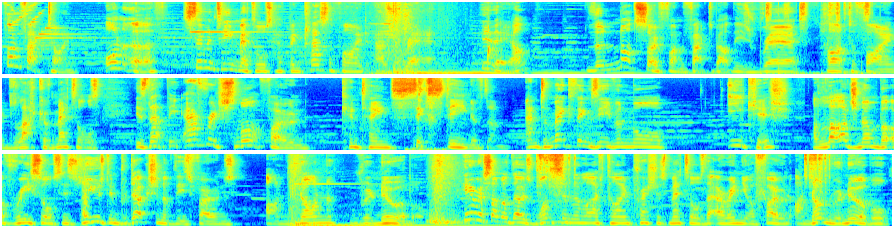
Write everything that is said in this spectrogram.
fun fact time. On Earth, 17 metals have been classified as rare. Here they are. The not so fun fact about these rare, hard to find lack of metals is that the average smartphone contains 16 of them. And to make things even more eekish, a large number of resources used in production of these phones are non-renewable. Here are some of those once-in-a-lifetime precious metals that are in your phone are non-renewable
